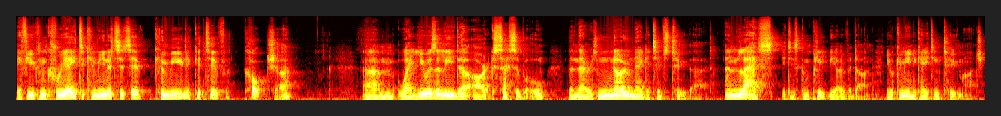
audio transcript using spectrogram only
If you can create a communicative communicative culture um, where you as a leader are accessible, then there is no negatives to that unless it is completely overdone. You're communicating too much.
